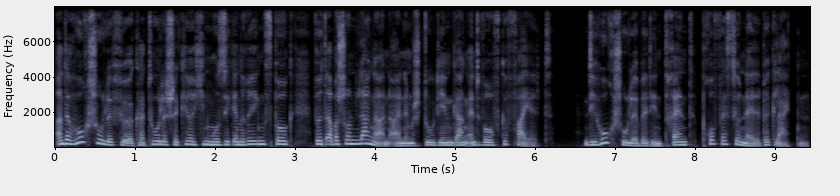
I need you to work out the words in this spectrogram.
An der Hochschule für katholische Kirchenmusik in Regensburg wird aber schon lange an einem Studiengangentwurf gefeilt. Die Hochschule will den Trend professionell begleiten.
